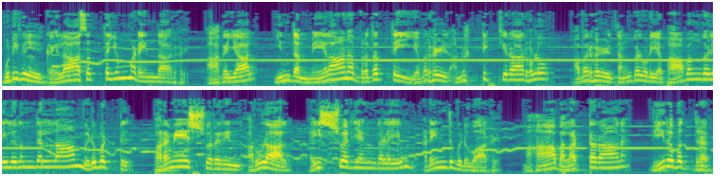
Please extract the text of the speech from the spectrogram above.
முடிவில் கைலாசத்தையும் அடைந்தார்கள். ஆகையால் இந்த மேலான விரதத்தை எவர்கள் அனுஷ்டிக்கிறார்களோ அவர்கள் தங்களுடைய பாவங்களிலிருந்தெல்லாம் விடுபட்டு பரமேஸ்வரரின் அருளால் ஐஸ்வர்யங்களையும் அடைந்து விடுவார்கள். மகாபலட்டரான வீரபத்ரர்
